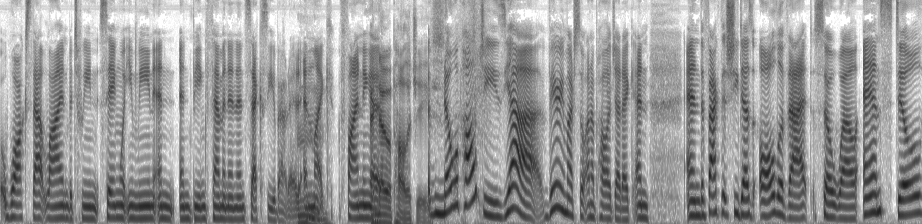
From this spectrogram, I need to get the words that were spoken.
walks that line between saying what you mean and and being feminine and sexy about it and like finding And a no apologies. no apologies. Yeah very much so unapologetic. And and the fact that she does all of that so well and still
